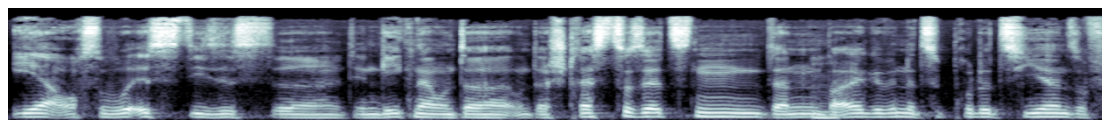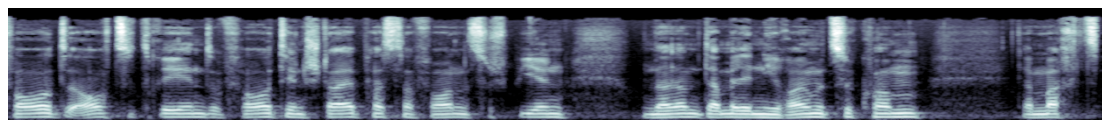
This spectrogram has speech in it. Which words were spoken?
eher auch so ist, dieses äh, den Gegner unter, unter Stress zu setzen, dann mhm. Ballgewinne zu produzieren, sofort aufzudrehen, sofort den Steilpass nach vorne zu spielen und dann damit in die Räume zu kommen. Da macht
